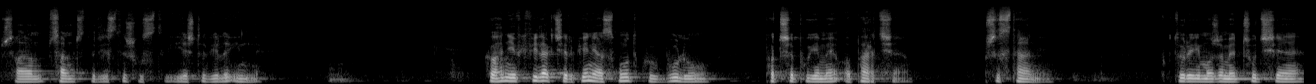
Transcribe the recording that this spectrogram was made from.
Psalm, Psalm 46 i jeszcze wiele innych. Kochani, w chwilach cierpienia, smutku, bólu potrzebujemy oparcia przystani, w której możemy czuć się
